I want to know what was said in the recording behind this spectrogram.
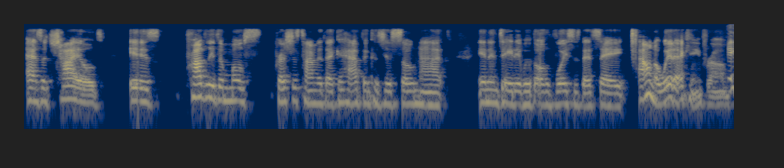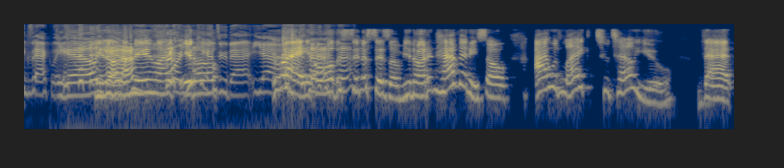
as a child is probably the most precious time that that could happen because you're so not inundated with all the voices that say, I don't know where that came from. Exactly. Yeah. you know yeah. what I mean? Like, or you, you know, can't do that. Yeah. Right. all the cynicism, you know, I didn't have any. So I would like to tell you that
